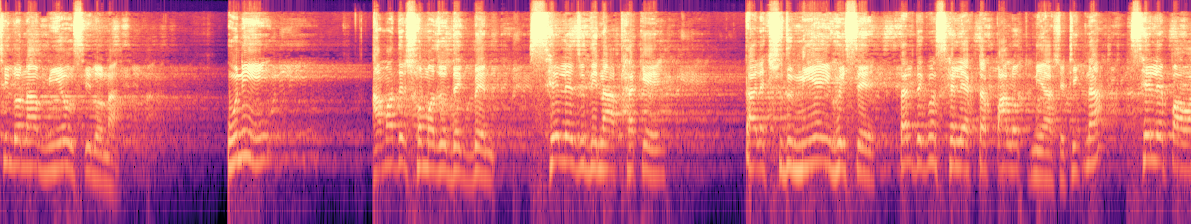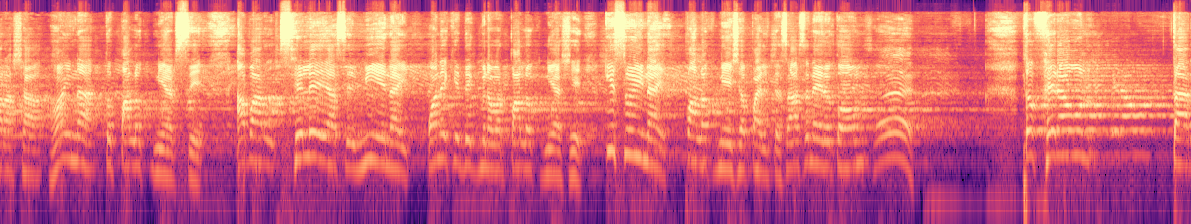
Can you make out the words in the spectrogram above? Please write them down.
ছিল না মেয়েও ছিল না। উনি আমাদের সমাজও দেখবেন ছেলে যদি না থাকে তাহলে শুধু মেয়েই হয়েছে তাহলে দেখবেন ছেলে একটা পালক নিয়ে আসে ঠিক না? ছেলে পাওয়ার আশা হয় না তো পালক নিয়ে আসছে। আবার ছেলে আছে মেয়ে নাই অনেকে দেখবেন আবার পালক নিয়ে আসে। কিছুই নাই পালক নিয়ে এসে পালতেছে। আছে না এরকম? হ্যাঁ। তো ফেরাউন তার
